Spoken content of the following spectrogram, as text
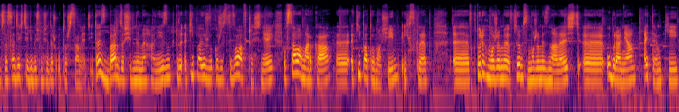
w zasadzie chcielibyśmy się też utożsamiać. I to jest bardzo silny mechanizm, który ekipa już wykorzystywała wcześniej. Powstała marka, e, ekipa to nosi, ich sklep, e, w, których możemy, w którym możemy znaleźć ubrania, itemki,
